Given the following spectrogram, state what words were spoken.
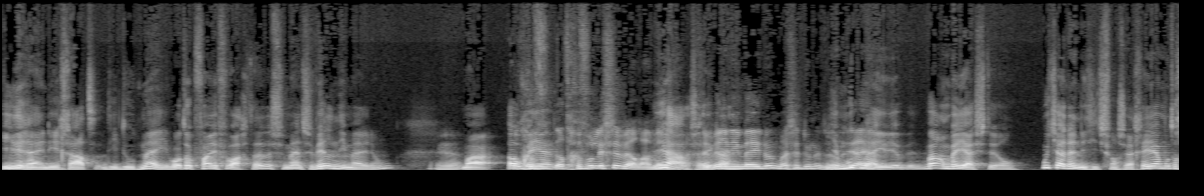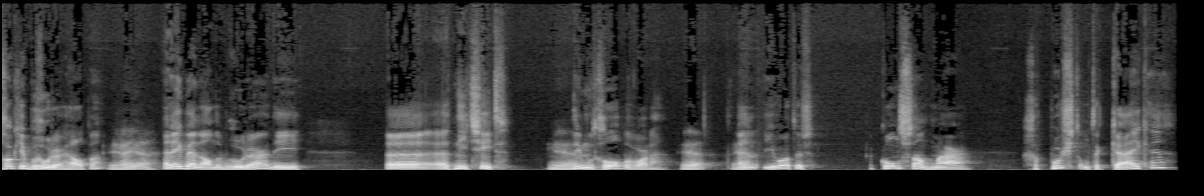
iedereen die gaat, die doet mee. Je wordt ook van je verwacht, hè? Dus mensen willen niet meedoen. ja. Maar, dat, oh, ben gevoel, je, dat gevoel is er wel aanwezig. Ja, Ze willen niet meedoen, maar ze doen het wel. je moet mee. Waarom ben jij stil? Moet jij daar niet iets van zeggen? Jij moet toch ook je broeder helpen? Ja, ja. En ik ben dan de broeder die eh, het niet ziet. Ja, Die moet geholpen worden. En je wordt dus constant maar gepusht om te kijken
